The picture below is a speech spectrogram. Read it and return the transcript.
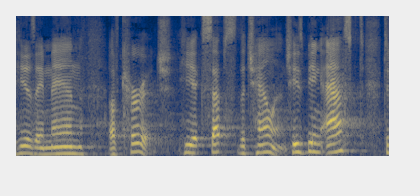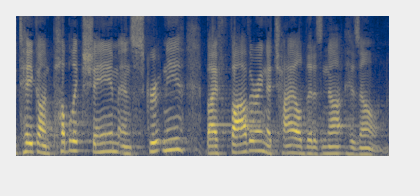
he is a man of courage. He accepts the challenge. He's being asked to take on public shame and scrutiny by fathering a child that is not his own.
